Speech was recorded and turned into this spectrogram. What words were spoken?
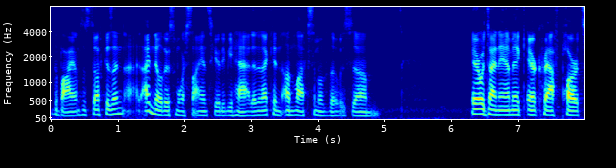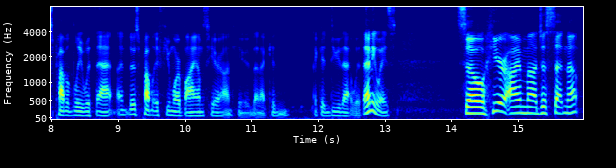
the biomes and stuff because I, I know there's more science here to be had and then I can unlock some of those um, aerodynamic aircraft parts probably with that. Uh, there's probably a few more biomes here on here that I can I can do that with. Anyways, so here I'm uh, just setting up,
